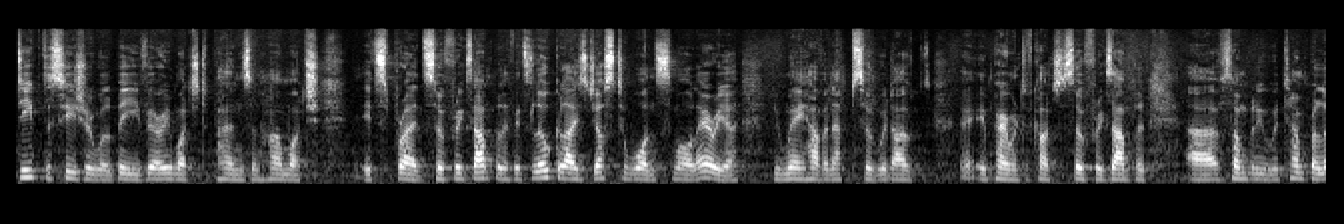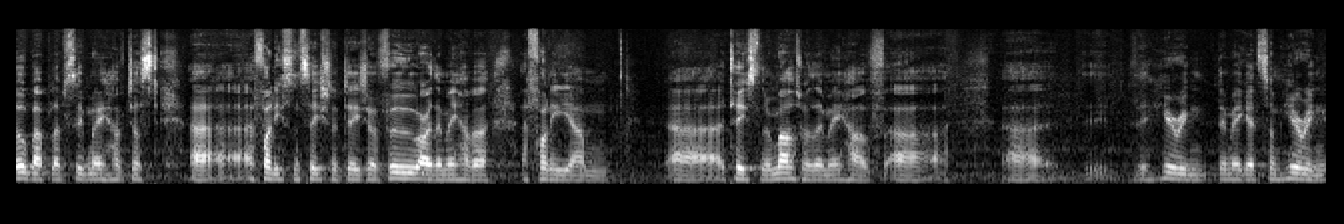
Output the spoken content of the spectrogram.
deep the seizure will be very much depends on how much it spreads. So, for example, if it's localized just to one small area, you may have an episode without uh, impairment of consciousness. So, for example, uh, somebody with temporal lobe epilepsy may have just uh, a funny sensation of deja vu, or they may have a, a funny um, uh, taste in their mouth, or they may have uh, uh, the hearing, they may get some hearing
